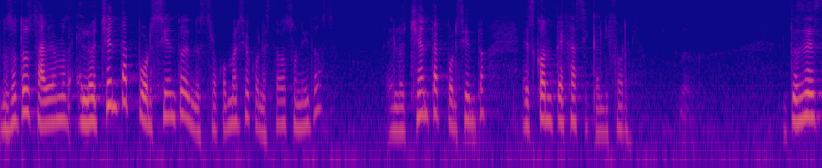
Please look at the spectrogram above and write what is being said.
nosotros sabemos, el 80% de nuestro comercio con Estados Unidos, el 80% es con Texas y California. Entonces,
